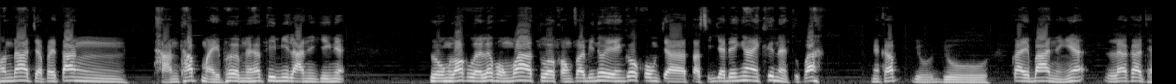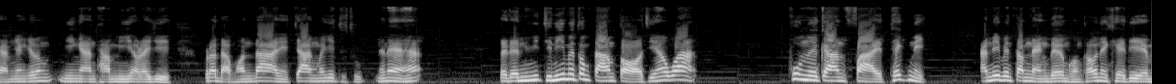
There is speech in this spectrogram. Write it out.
Honda จะไปตั้งฐานทัพใหม่เพิ่มนะครับ ที่มิลานจริงๆเนี่ย ลงล็อกเลยแล้วผมว่าตัวของฟาบิโนเองก็คงจะตัดสินใจได้ง่ายขึ้นนะถูกปะนะครับอยู่อยู่ใกล้บ้านอย่างเงี้ย แล้วก็แถมยังจะต้องมีงานทำมีอะไรอยู่ระดับ Honda เนี่ยจ้างไม่ใช่ถูกๆแน่ๆฮะแต่เดี๋ยวนี้ทีนี้ไม่ต้องตามต่อทีฮะว่า ผู้อำนวยการฝ่ายเทคนิค อันนี้เป็นตำแหน่งเดิมของเขาใน KTM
